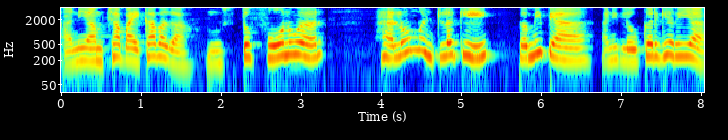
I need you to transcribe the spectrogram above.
आणि आमच्या बायका बघा नुसतं फोनवर हॅलो म्हटलं की कमी प्या आणि लवकर घरी या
